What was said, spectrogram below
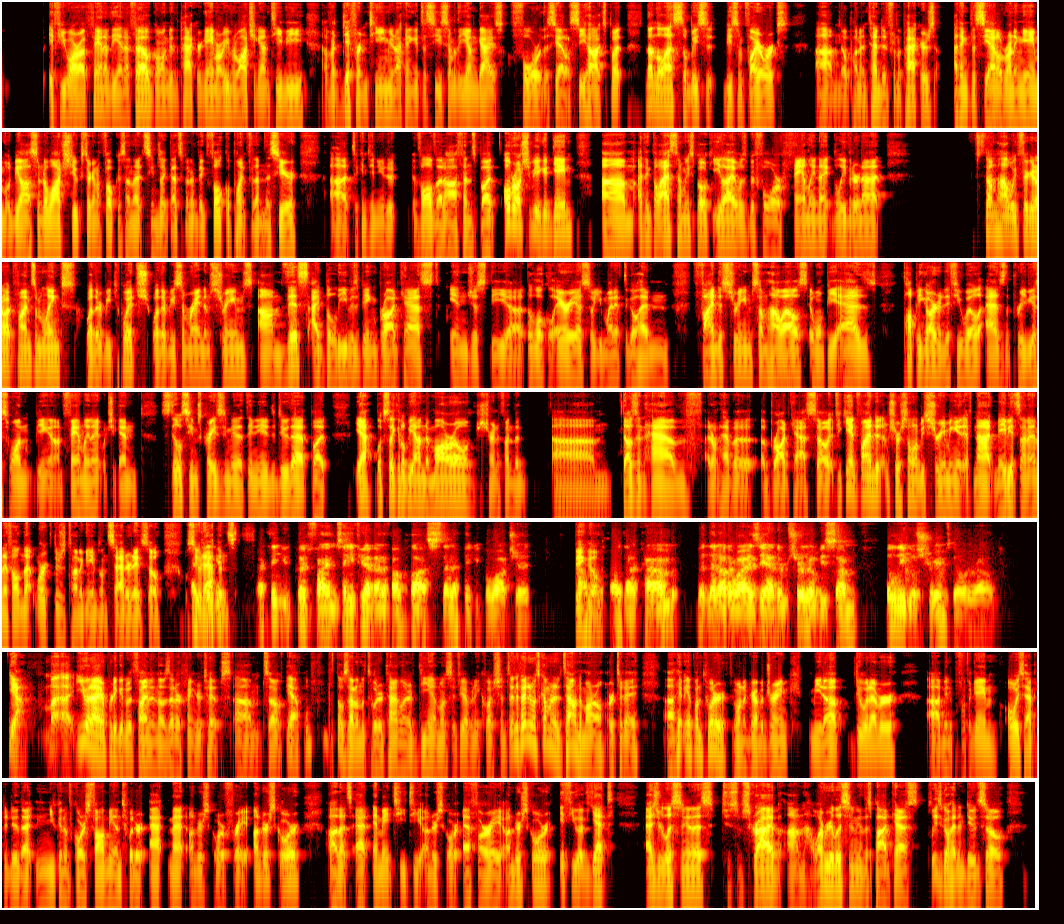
if you are a fan of the NFL, going to the Packer game or even watching on TV of a different team, you're not going to get to see some of the young guys for the Seattle Seahawks. But nonetheless, there'll be be some fireworks. Um, no pun intended from the Packers. I think the Seattle running game would be awesome to watch too because they're going to focus on that. It seems like that's been a big focal point for them this year uh, to continue to evolve that offense. But overall, it should be a good game. Um, I think the last time we spoke, Eli, was before family night, believe it or not. Somehow we figured out find some links, whether it be Twitch, whether it be some random streams. Um, this, I believe, is being broadcast in just the uh, the local area, so you might have to go ahead and find a stream somehow else. It won't be as puppy guarded, if you will, as the previous one being on family night, which again still seems crazy to me that they needed to do that. But yeah, looks like it'll be on tomorrow. I'm just trying to find the Um, doesn't have I don't have a, a broadcast. So if you can't find it, I'm sure someone will be streaming it. If not, maybe it's on NFL Network. There's a ton of games on Saturday, so we'll see I what happens. I think you could find saying if you have NFL Plus, then I think you could watch it Bingo. on NFL.com. And then otherwise, yeah, I'm sure there'll be some illegal streams going around. Yeah, my, uh, you and I are pretty good with finding those at our fingertips. Um, so yeah, we'll put those out on the Twitter timeline or DM us if you have any questions. And if anyone's coming into town tomorrow or today, uh, hit me up on Twitter if you want to grab a drink, meet up, do whatever. Uh, meet up before the game. Always happy to do that. And you can of course follow me on Twitter at Matt underscore Frey underscore. Uh, that's at M A T T underscore F R A underscore. If you have yet, as you're listening to this, to subscribe on however you're listening to this podcast, please go ahead and do so.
